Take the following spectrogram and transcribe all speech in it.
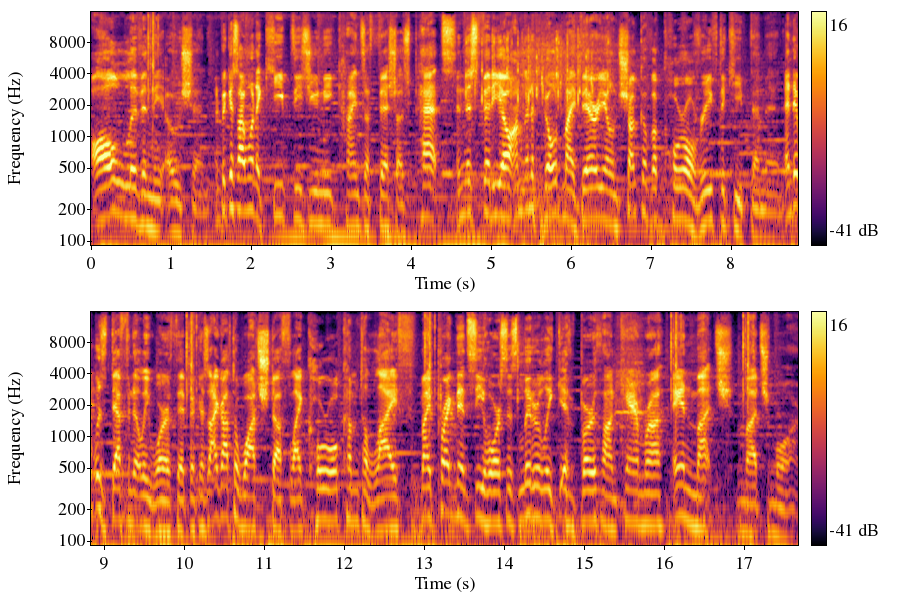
all live in the ocean. And because I want to keep these unique kinds of fish as pets, in this video, I'm going to build my very own chunk of a coral reef to keep them in. And it was definitely worth it because I got to watch stuff like coral come to life, my pregnant seahorses literally give birth on camera, and much, much more.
